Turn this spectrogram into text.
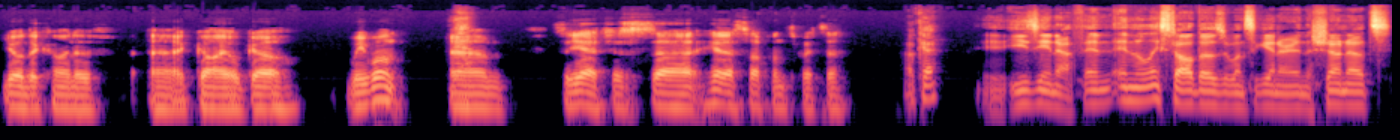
you're the kind of uh, guy or girl we want. Um, so yeah, just uh, hit us up on Twitter. Okay, easy enough. And and the links to all those once again are in the show notes,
